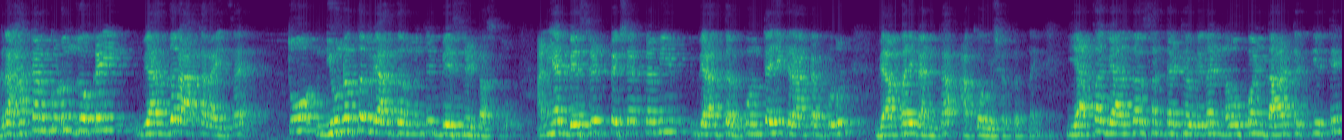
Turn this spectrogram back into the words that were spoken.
ग्राहकांकडून जो काही व्याजदर आकारायचा आहे तो न्यूनतम व्याजदर म्हणजे बेसरेट असतो. आणि ह्या बेसरेटपेक्षा कमी व्याजदर कोणत्याही ग्राहकांकडून व्यापारी बँका आकारू शकत नाही याचा व्याजदर सध्या ठेवलेला आहे नऊ पॉईंट दहा टक्के ते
